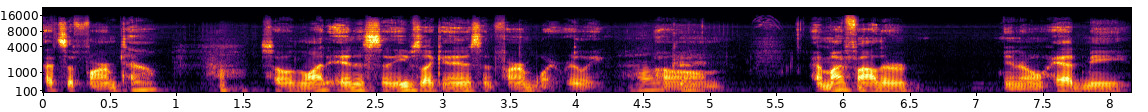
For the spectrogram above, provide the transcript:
that's a farm town. So a lot of innocent. He was like an innocent farm boy, really. Okay. Um, and my father, you know, had me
